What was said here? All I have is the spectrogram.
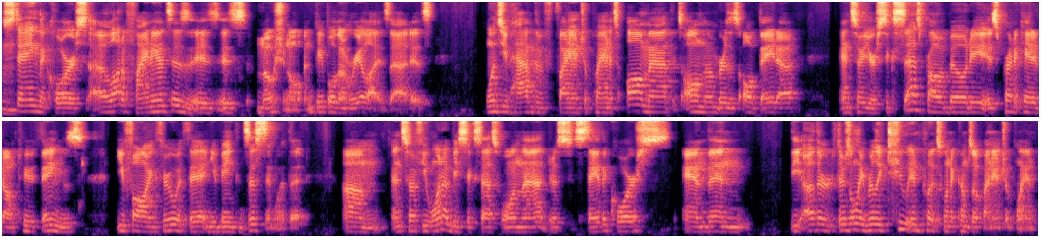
mm. staying the course. A lot of finances is is emotional, and people don't realize that is once you have the financial plan, it's all math, it's all numbers, it's all data. And so your success probability is predicated on two things you following through with it and you being consistent with it. Um, and so if you want to be successful in that, just stay the course. And then the other, there's only really two inputs when it comes to a financial plan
